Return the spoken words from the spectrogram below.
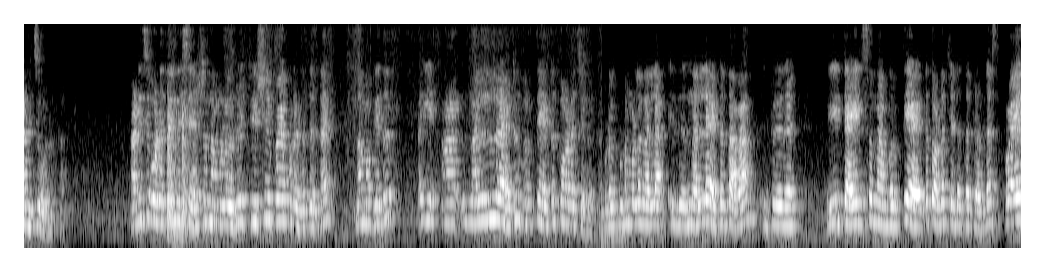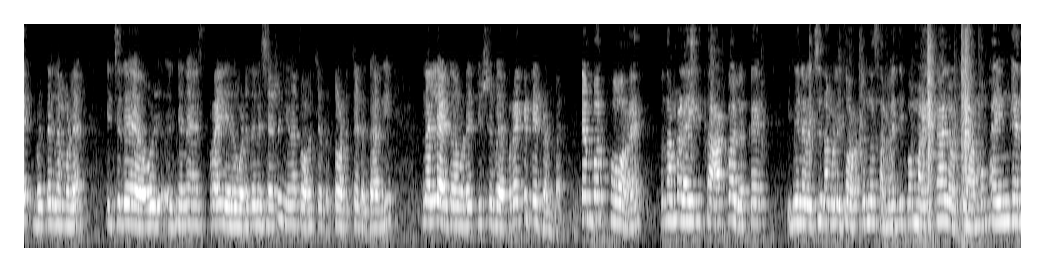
അടിച്ചു കൊടുക്കുക. അടിച്ചു കൊടുത്തതിന് ശേഷം നമ്മൾ ഒരു ടിഷ്യൂ പേപ്പർ എടുത്തിട്ട് നമുക്കിത് നല്ലതായിട്ട് വൃത്തിയായിട്ട് തുടച്ചെടുക്കാം. ഇവിടെ നമ്മൾ നല്ല ഇത് നല്ലതായിട്ട് തറ ഇത് ഈ ടൈൽസ് വൃത്തിയായിട്ട് തുടച്ചെടുത്തിട്ടുണ്ട്. സ്പ്രേ വിത്തിൽ നമ്മൾ ഇച്ചിരി ഇങ്ങനെ സ്പ്രേ ചെയ്ത് കൊടുത്തതിന് ശേഷം ഇങ്ങനെ തുടച്ചെടു തുടച്ചെടുക്കാമെങ്കിൽ നല്ലതായിട്ട് നമ്മുടെ ടിഷ്യൂ പേപ്പറെ കിട്ടിയിട്ടുണ്ട്. നമ്പർ ഫോറ് ഇപ്പം നമ്മൾ ഈ താക്കോലൊക്കെ ഇങ്ങനെ വെച്ച് നമ്മൾ തുറക്കുന്ന സമയത്ത് ഇപ്പം മഴക്കാലമൊക്കെ ആകുമ്പോൾ ഭയങ്കര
